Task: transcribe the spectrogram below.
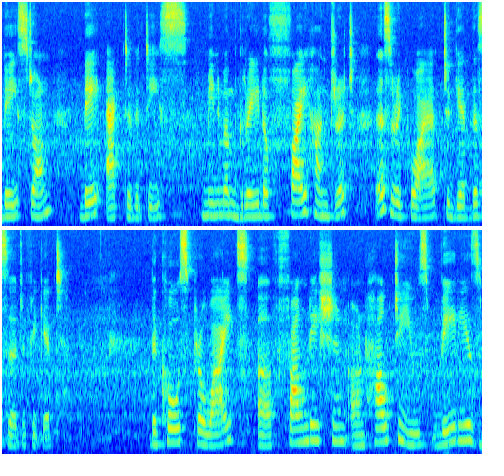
based on day activities. Minimum grade of 500 is required to get the certificate. The course provides a foundation on how to use various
